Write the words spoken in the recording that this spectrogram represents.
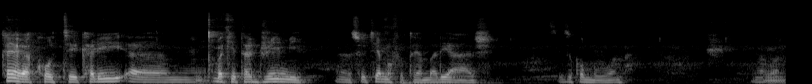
kajya gakote kari um, bakita dreamy uh, suti y'amafoto ya mariage. Sizi ko mubona. Murabona?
